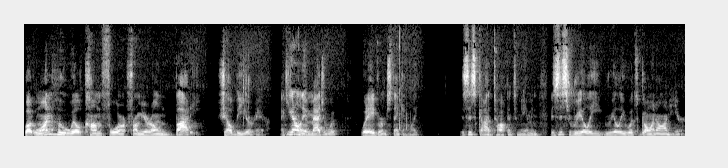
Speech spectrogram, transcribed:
But one who will come for, from your own body shall be your heir. Like you can only imagine what, what Abram's thinking. Like, is this God talking to me? I mean, is this really, really what's going on here?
